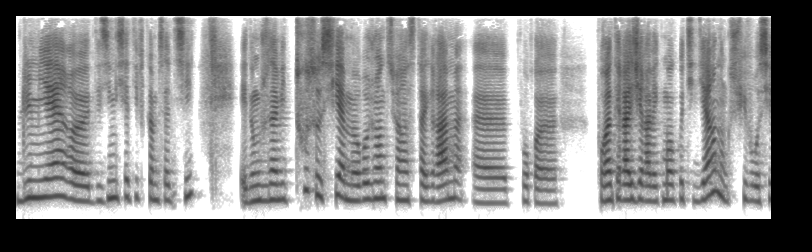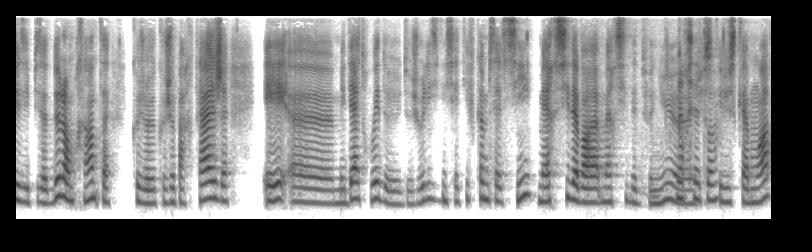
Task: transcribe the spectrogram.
lumière des initiatives comme celle-ci. Et donc, je vous invite tous aussi à me rejoindre sur Instagram pour, pour interagir avec moi au quotidien. Donc, suivre aussi les épisodes de l'empreinte que je, que je partage et euh, m'aider à trouver de, jolies initiatives comme celle-ci. Merci d'avoir, merci d'être venu euh, jusqu'à moi.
